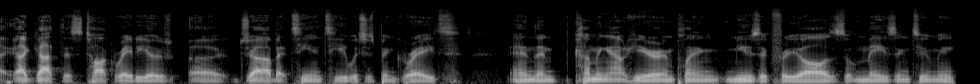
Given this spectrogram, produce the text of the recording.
I, I got this talk radio uh, job at TNT, which has been great. And then coming out here and playing music for y'all is amazing to me.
